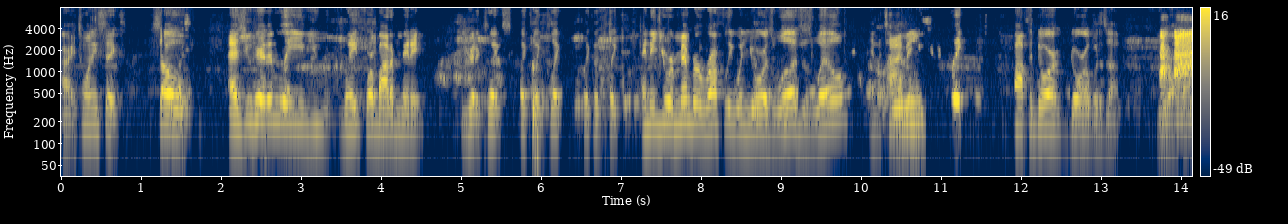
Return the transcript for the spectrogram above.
All right, 26. So as you hear them leave, you wait for about a minute. You hear the clicks, click, click, click, click, click, click, and then you remember roughly when yours was as well, and the timing. You click, pop the door, door opens up. Ah,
